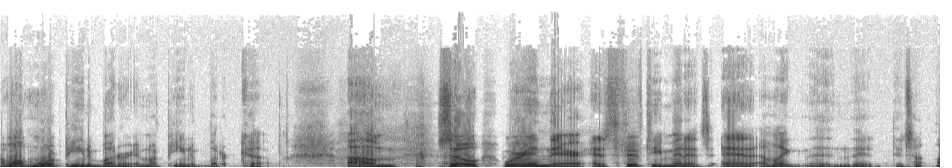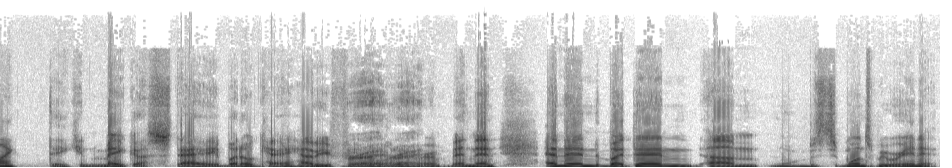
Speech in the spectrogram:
I want more peanut butter in my peanut butter cup. Um, so we're in there and it's 15 minutes, and I'm like, it's not like they can make us stay, but okay, how do you feel? Right, right. And then and then, but then um, once we were in it,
